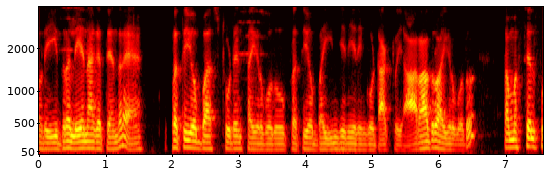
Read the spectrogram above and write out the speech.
ನೋಡಿ ಇದರಲ್ಲಿ ಏನಾಗುತ್ತೆ ಅಂದರೆ ಪ್ರತಿಯೊಬ್ಬ ಸ್ಟೂಡೆಂಟ್ಸ್ ಆಗಿರ್ಬೋದು ಪ್ರತಿಯೊಬ್ಬ ಇಂಜಿನಿಯರಿಂಗು ಡಾಕ್ಟ್ರು ಯಾರಾದರೂ ಆಗಿರ್ಬೋದು ತಮ್ಮ ಸೆಲ್ಫ್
